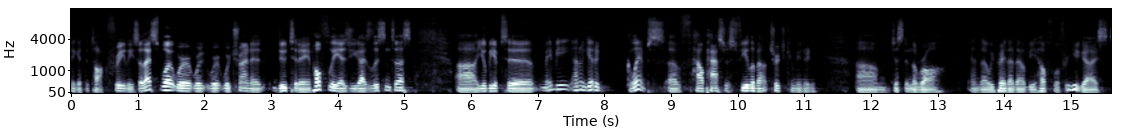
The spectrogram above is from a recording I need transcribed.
they get to talk freely. So that's what we're, we're, we're, trying to do today, and hopefully, as you guys listen to us, uh, you'll be able to maybe I don't get a glimpse of how pastors feel about church community, um, just in the raw and uh, we pray that that will be helpful for you guys.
